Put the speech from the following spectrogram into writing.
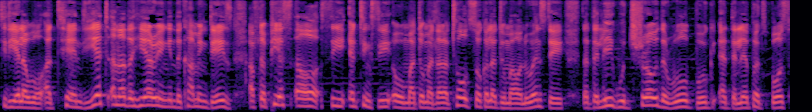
Thidiela will attend yet another hearing in the coming days after PSLC acting CEO Mato Madlala told Soccer Laduma on Wednesday that the league would throw the rule book at the Leopards boss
